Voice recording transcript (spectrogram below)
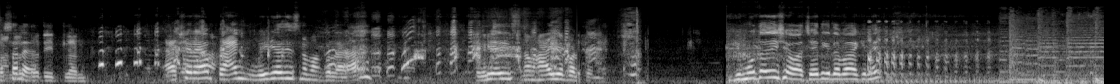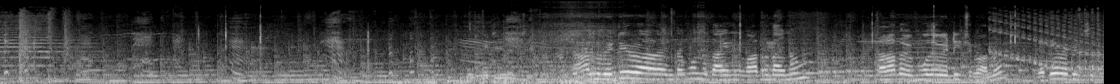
వస్తలేదు ఇట్లా యాక్చువల్గా ప్రాంక్ వీడియో తీసినాం అనుకున్నాడా వీడియో తీసినాం హాయిగా పడుతుంది గిమ్ముతో తీసావా? చేతికి దెబ్బ తాకింది? వాళ్ళు పెట్టి ఇంతకుముందు తాగిన వాటర్ తాగినాం. తర్వాత మూత పెట్టించారు వాళ్ళు. గట్టిగా పెట్టించారు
